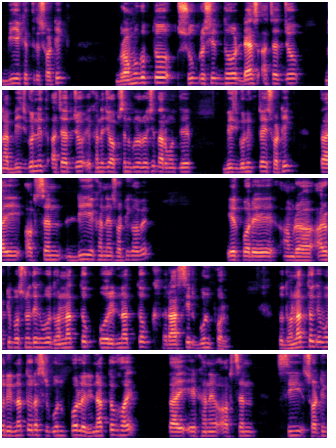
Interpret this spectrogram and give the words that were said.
বি এক্ষেত্রে সঠিক। ব্রহ্মগুপ্ত, সুপ্রসিদ্ধ ড্যাশ আচার্য না, বীজগণিত আচার্য এখানে যে অপশনগুলো রয়েছে তার মধ্যে বীজগণিতটাই সঠিক, তাই অপশন ডি এখানে সঠিক হবে। এরপরে আমরা আরেকটি প্রশ্ন দেখব, ধনাত্মক ও ঋণাত্মক রাশির গুণফল। তো ধনাত্মক এবং ঋণাত্মক রাশির গুণফল ঋণাত্মক হয়, তাই এখানে অপশন সি সঠিক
